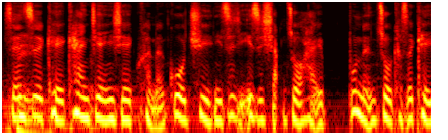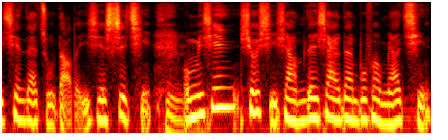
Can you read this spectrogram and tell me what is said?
甚至可以看见一些可能过去你自己一直想做还不能做，可是可以现在主导的一些事情。我们先休息一下，我们在下一段部分我们要请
